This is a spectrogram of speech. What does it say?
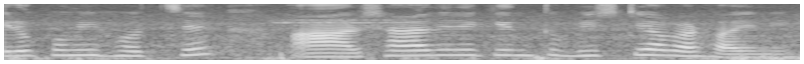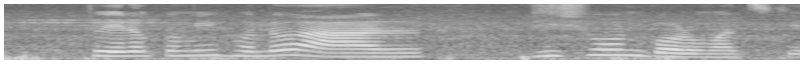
এরকমই হচ্ছে, আর সারাদিনে কিন্তু বৃষ্টি আবার হয়নি। তো এরকমই হলো, আর ভীষণ গরম আজকে।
